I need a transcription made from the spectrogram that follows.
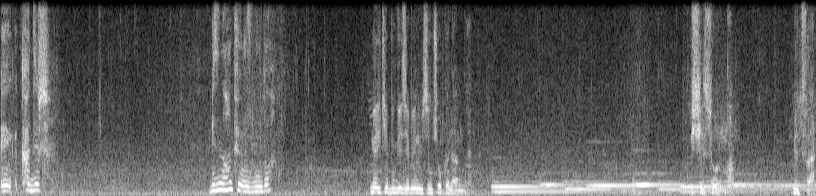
E, Kadir. Biz ne yapıyoruz burada? Melike bu gece benim için çok önemli. Bir şey sorma. Lütfen.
